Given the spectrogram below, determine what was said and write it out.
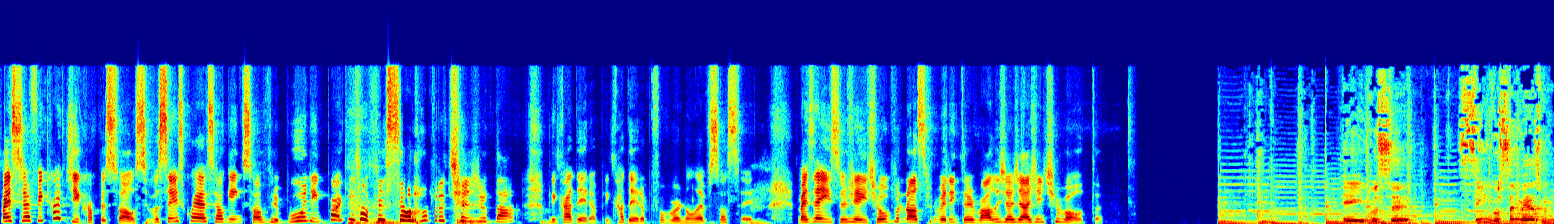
Mas já fica a dica, pessoal. Se vocês conhecem alguém que sofre bullying, pague uma pessoa para te ajudar. Brincadeira, brincadeira, por favor, não leve isso a sério. Mas é isso, gente. Vamos pro nosso primeiro intervalo e já já a gente volta. Ei, você! Sim, você mesmo!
